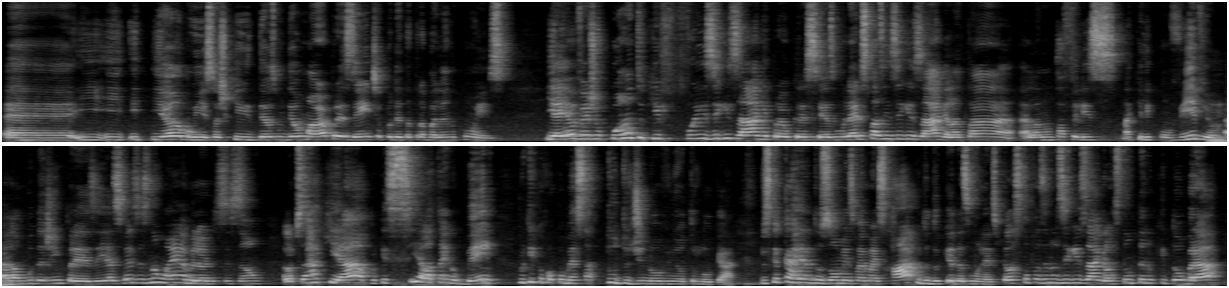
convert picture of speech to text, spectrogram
É, e, e- e amo isso. Acho que Deus me deu o maior presente a poder estar trabalhando com isso. E aí eu vejo o quanto que foi zigue-zague para eu crescer. As mulheres fazem zigue-zague, ela, tá, ela não tá feliz naquele convívio, Uhum. ela muda de empresa. E às vezes não é a melhor decisão. Ela precisa hackear, porque se ela tá indo bem, por que, que eu vou começar tudo de novo em outro lugar? Por isso que a carreira dos homens vai mais rápido do que a das mulheres, porque elas estão fazendo zigue-zague, elas estão tendo que dobrar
